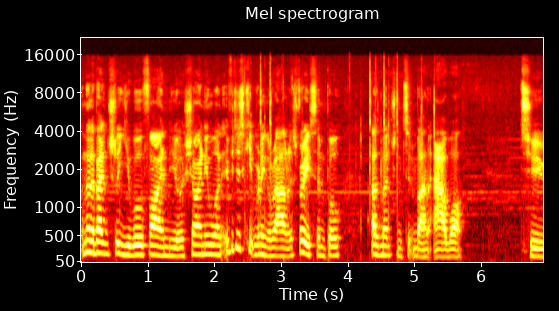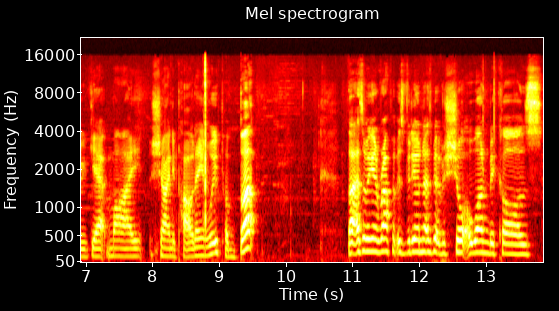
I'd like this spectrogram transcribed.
And then eventually you will find your shiny one. If you just keep running around, it's very simple. As mentioned, it's about an hour to get my shiny Paldean Wooper. But that is how we're going to wrap up this video. And that's a bit of a shorter one because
